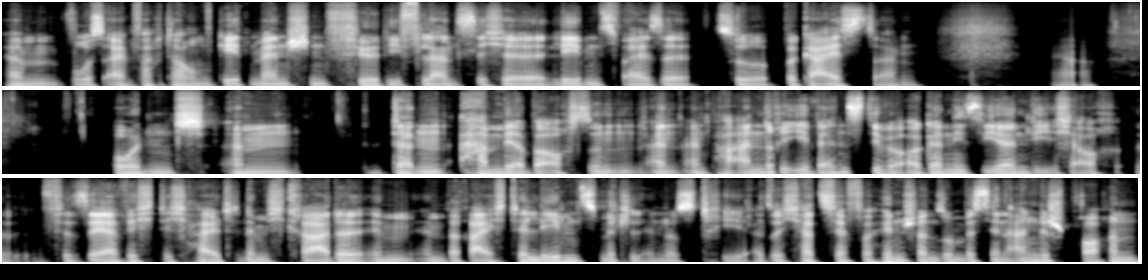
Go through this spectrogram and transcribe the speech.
ähm, wo es einfach darum geht, Menschen für die pflanzliche Lebensweise zu begeistern. Ja. Und ähm, dann haben wir aber auch so ein, ein, paar andere Events, die wir organisieren, die ich auch äh, für sehr wichtig halte, nämlich gerade im, im Bereich der Lebensmittelindustrie. Also ich hatte es ja vorhin schon so ein bisschen angesprochen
